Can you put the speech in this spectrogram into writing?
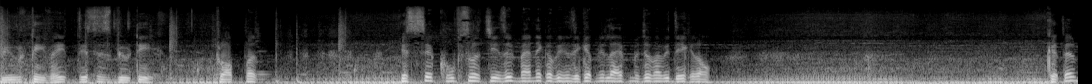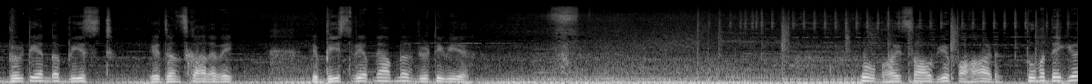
ब्यूटी भाई दिस इज़ ब्यूटी प्रॉपर इससे खूबसूरत चीज़ें मैंने कभी नहीं देखी अपनी लाइफ में जो मैं अभी देख रहा हूँ। कहते हैं ब्यूटी एंड द बीस्ट ये संस्कार है भाई। ये बीस्ट भी अपने आप में और ब्यूटी भी है। ओ भाई साहब, ये पहाड़। तू मत देखियो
